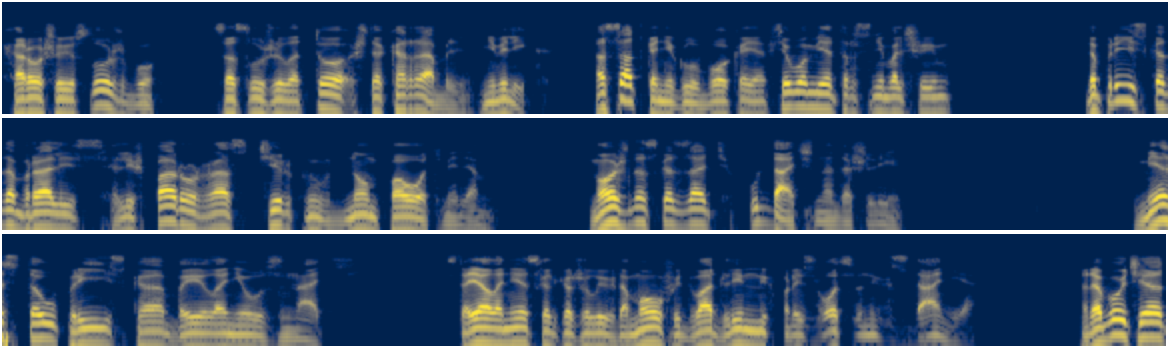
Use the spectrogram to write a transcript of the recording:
Хорошую службу сослужило то, что корабль невелик. Осадка неглубокая, всего метр с небольшим. До прииска добрались, лишь пару раз чиркнув дном по отмелям. Можно сказать, удачно дошли. Место у прииска было не узнать. Стояло несколько жилых домов и два длинных производственных здания. Рабочие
